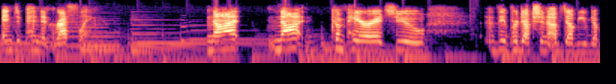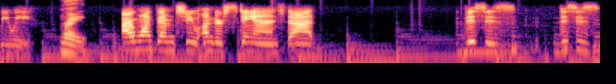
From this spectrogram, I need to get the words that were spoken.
independent wrestling. Not not compare it to the production of WWE. Right. I want them to understand that this is this is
